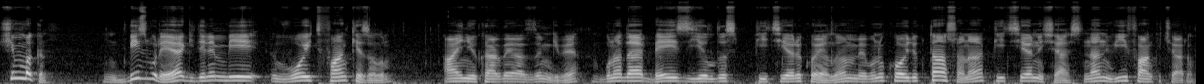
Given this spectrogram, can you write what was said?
Şimdi bakın. Biz buraya gidelim bir void func yazalım. aynı yukarıda yazdığım gibi buna da base yıldız ptr'ı koyalım ve bunu koyduktan sonra ptr'ın içerisinden vfunk'ı çağıralım.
